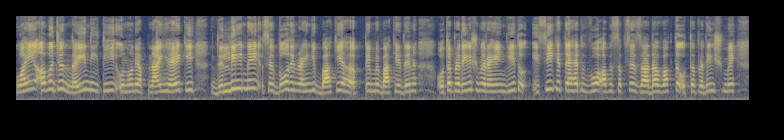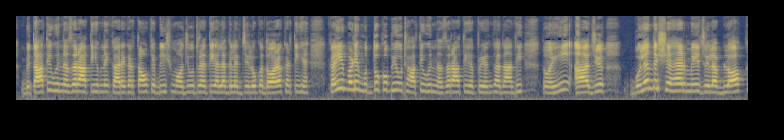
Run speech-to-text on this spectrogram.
वहीं अब जो नई नीति उन्होंने अपनाई है कि दिल्ली में सिर्फ़ दो दिन रहेंगी, बाकी हफ़्ते में बाकी दिन उत्तर प्रदेश में रहेंगी तो इसी के तहत वो अब सबसे ज़्यादा वक्त उत्तर प्रदेश में बिताती हुई नज़र आती है। अपने कार्यकर्ताओं के बीच मौजूद रहती है अलग अलग जिलों का दौरा करती है। कई बड़े मुद्दों को भी उठाती हुई नज़र आती है प्रियंका गांधी। तो वहीं आज बुलंदशहर में जिला ब्लॉक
